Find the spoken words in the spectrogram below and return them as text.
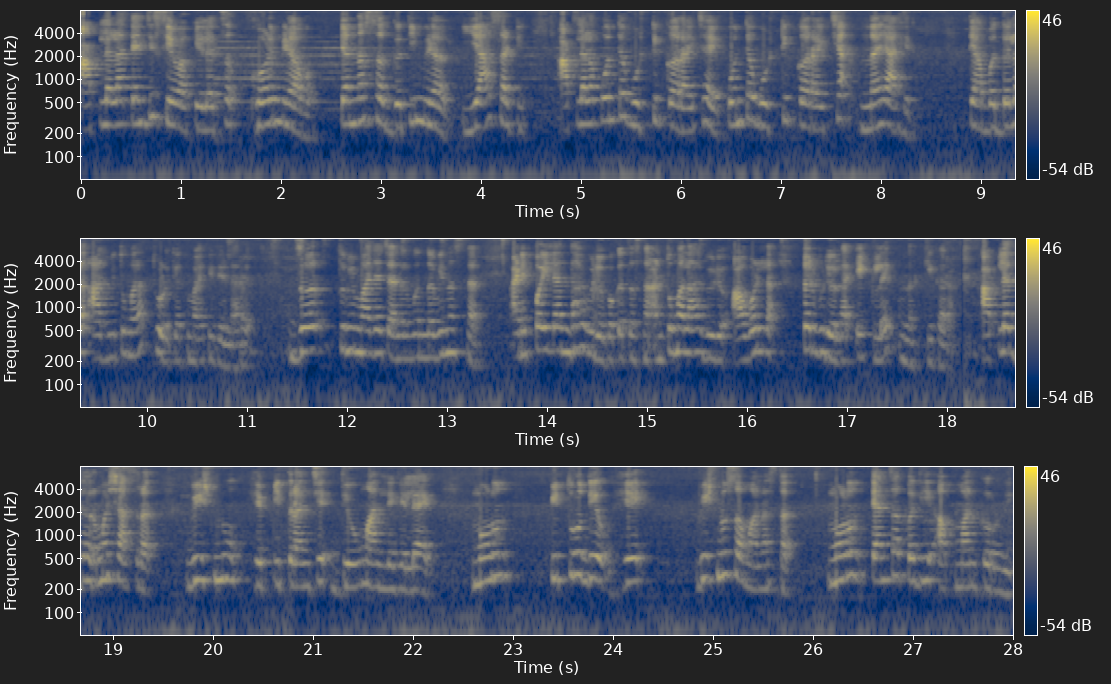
आपल्याला त्यांची सेवा केल्याचं फळ मिळावं. त्यांना सद्गती मिळावी. यासाठी आपल्याला कोणत्या गोष्टी करायच्या आहे कोणत्या गोष्टी करायच्या नाही आहेत त्याबद्दल आज मी तुम्हाला थोडक्यात माहिती देणार आहे. जर तुम्ही माझ्या चॅनलवर नवीन असणार आणि पहिल्यांदा हा व्हिडिओ बघत असणार आणि तुम्हाला हा व्हिडिओ आवडला तर व्हिडिओला एक लाईक नक्की करा. आपल्या धर्मशास्त्रात विष्णू हे पितरांचे देव मानले गेले आहेत. म्हणून पितृदेव हे विष्णू समान असतात. म्हणून त्यांचा कधी अपमान करू नये.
